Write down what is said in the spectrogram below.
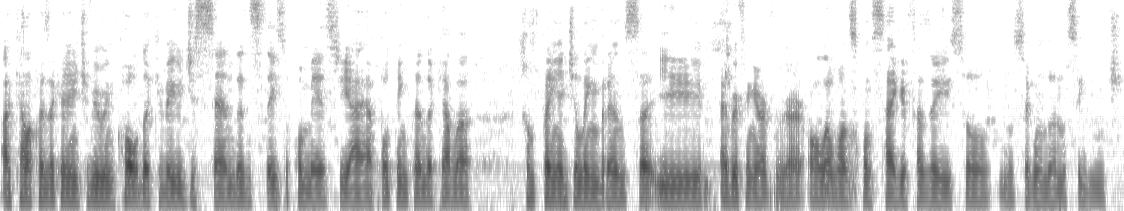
aquela coisa que a gente viu em Coda, que veio Descendants desde o começo, e a Apple tentando aquela campanha de lembrança, e Everything Everywhere All at Once consegue fazer isso no segundo ano seguinte.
